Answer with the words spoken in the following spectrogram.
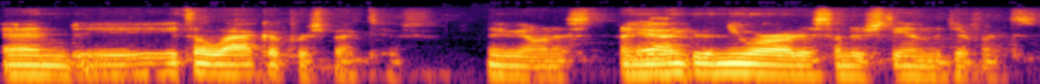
and it's a lack of perspective. To be honest, I yeah. think the newer artists understand the difference,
